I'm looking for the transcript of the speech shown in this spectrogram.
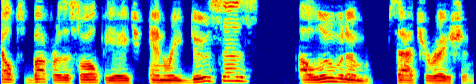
helps buffer the soil pH, and reduces aluminum saturation.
